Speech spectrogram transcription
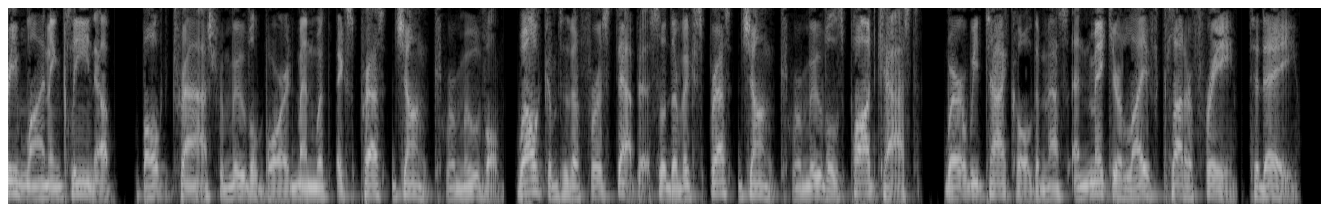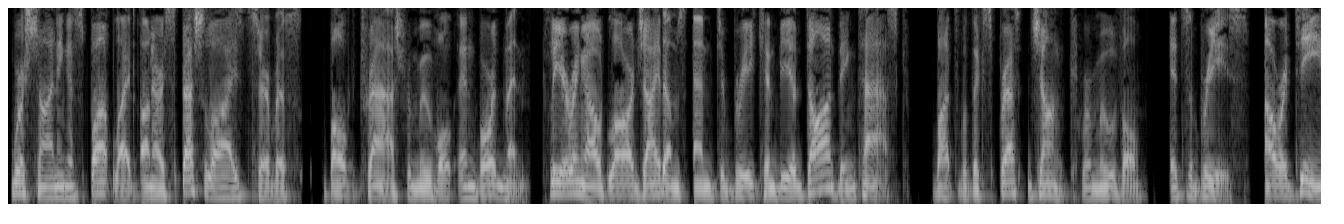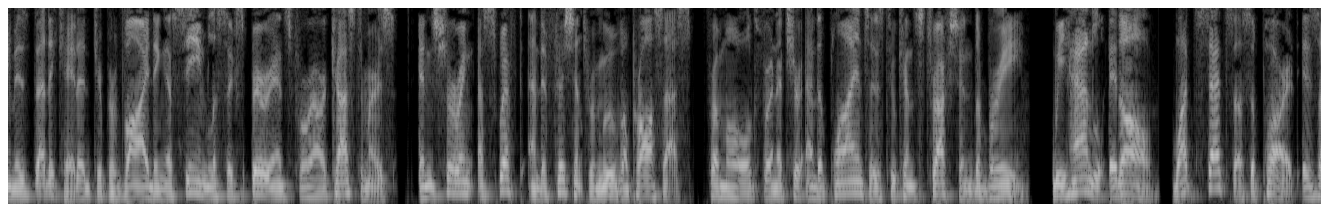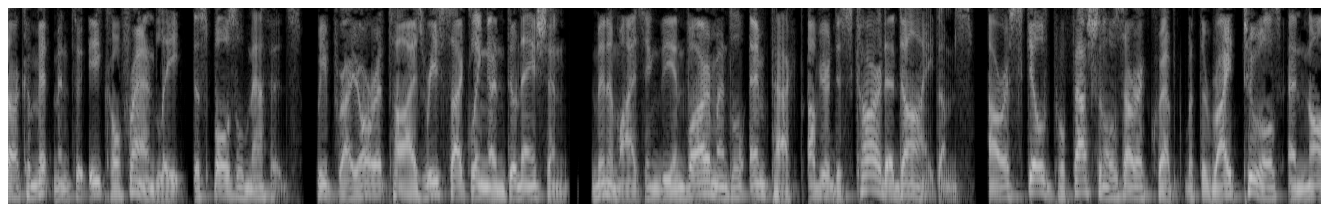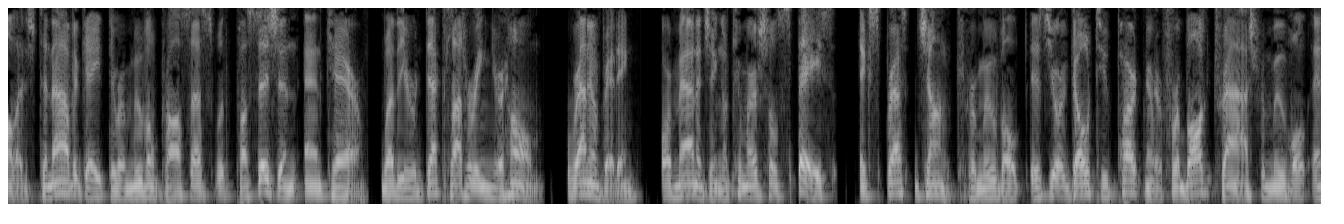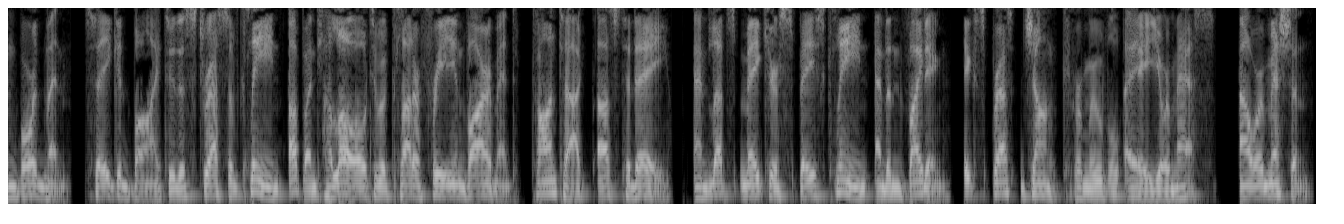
streamlining cleanup, bulk trash removal boardman with Express Junk Removal. Welcome to the first episode of Express Junk Removals podcast, where we tackle the mess and make your life clutter-free. Today, we're shining a spotlight on our specialized service, bulk trash removal in Boardman. Clearing out large items and debris can be a daunting task, but with Express Junk Removal, it's a breeze. Our team is dedicated to providing a seamless experience for our customers, ensuring a swift and efficient removal process. From old furniture and appliances to construction debris, we handle it all. What sets us apart is our commitment to eco-friendly disposal methods. We prioritize recycling and donation, minimizing the environmental impact of your discarded items. Our skilled professionals are equipped with the right tools and knowledge to navigate the removal process with precision and care. Whether you're decluttering your home, renovating, or managing a commercial space, Express Junk Removal is your go-to partner for bulk trash removal in Boardman. Say goodbye to the stress of clean up and hello to a clutter-free environment. Contact us today and let's make your space clean and inviting. Express Junk Removal A Your Mess, our mission.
